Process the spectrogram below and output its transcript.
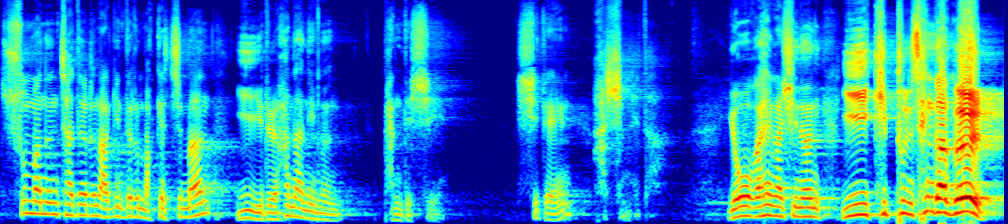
수많은 자들은 악인들은 맡겠지만 이 일을 하나님은 반드시 실행하십니다. 여호가 행하시는 이 깊은 생각을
